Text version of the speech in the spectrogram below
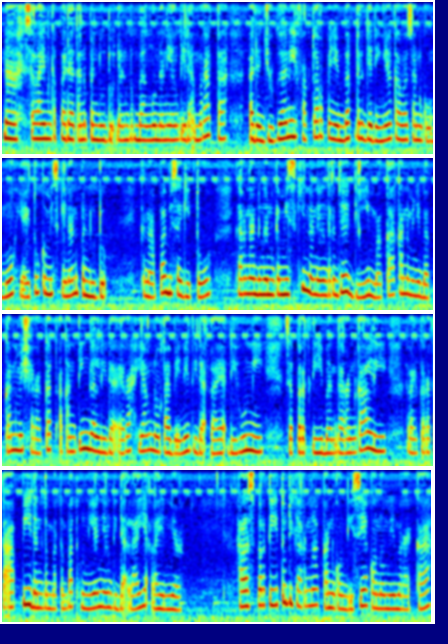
Nah, selain kepadatan penduduk dan pembangunan yang tidak merata, ada juga nih faktor penyebab terjadinya kawasan kumuh yaitu kemiskinan penduduk. Kenapa bisa gitu? Karena dengan kemiskinan yang terjadi, maka akan menyebabkan masyarakat akan tinggal di daerah yang notabene tidak layak dihuni, seperti bantaran kali, rel kereta api, dan tempat-tempat hunian yang tidak layak lainnya. Hal seperti itu dikarenakan kondisi ekonomi mereka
